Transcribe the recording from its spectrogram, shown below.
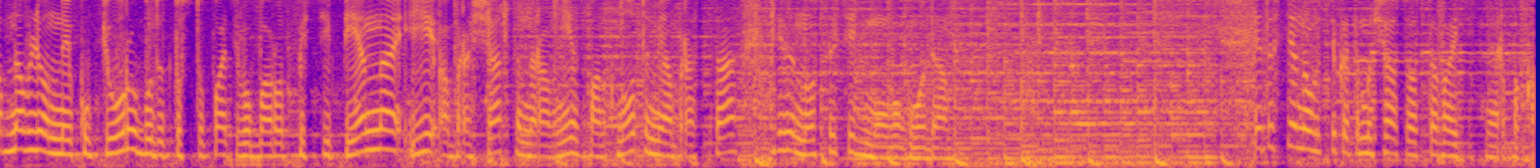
Обновленные купюры будут поступать в оборот постепенно и обращаться наравне с банкнотами образца 1997 года. Это все новости к этому часу. Оставайтесь на РБК.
